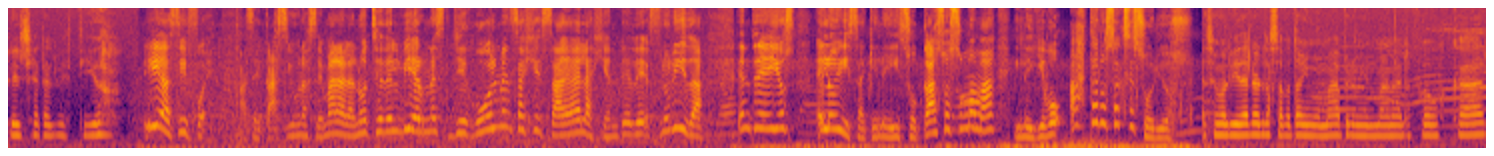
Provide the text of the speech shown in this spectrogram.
le echara el vestido. Y así fue. Hace casi una semana, la noche del viernes, llegó el mensaje SAE a la gente de Florida. Entre ellos, Eloísa, que le hizo caso a su mamá y le llevó hasta los accesorios. Se me olvidaron los zapatos de mi mamá, pero mi hermana los fue a buscar.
